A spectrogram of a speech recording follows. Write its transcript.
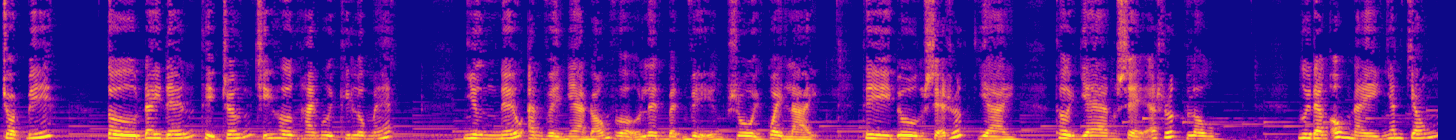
Chột biết, từ đây đến thị trấn chỉ hơn 20 km, nhưng nếu anh về nhà đón vợ lên bệnh viện rồi quay lại, thì đường sẽ rất dài, thời gian sẽ rất lâu. Người đàn ông này nhanh chóng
